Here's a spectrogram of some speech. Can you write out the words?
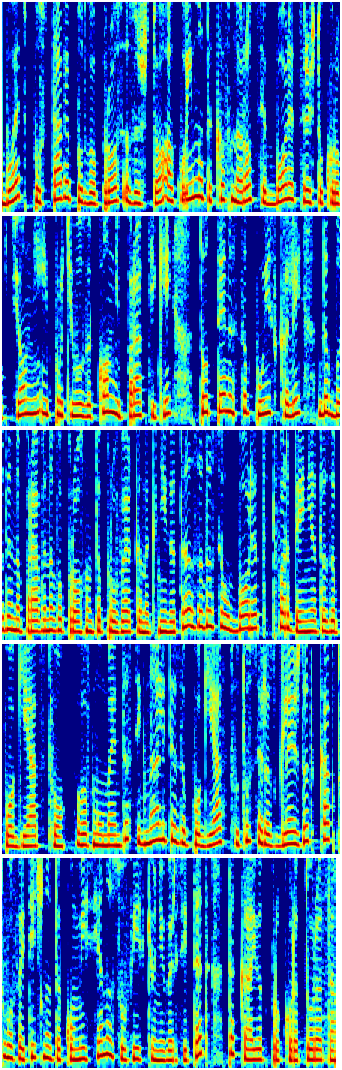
Боец поставя под въпрос защо, ако има такъв народ се борят срещу корупционни и противозаконни практики, то те не са поискали да бъде направена въпросната проверка на книгата, за да се оборят твърденията за плагиатство. В момента сигналите за плагиатството се разглеждат както в етичната комисия на Софийски университет, така и от прокуратурата.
